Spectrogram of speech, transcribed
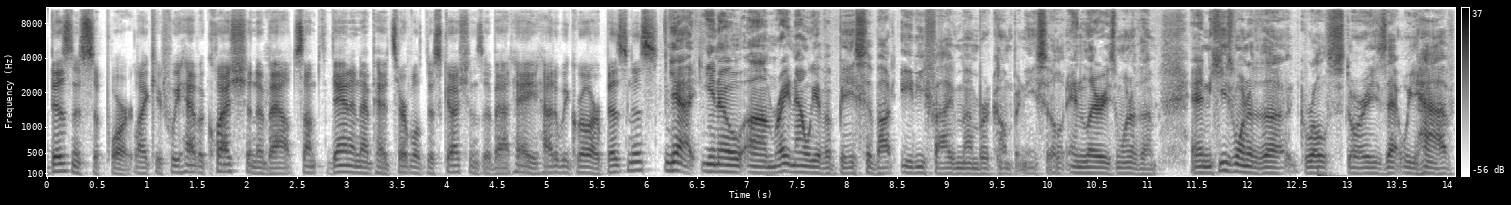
business support. Like if we have a question about something, Dan and I've had several discussions about, hey, how do we grow our business? Yeah, you know, um, right now we have a base of about 85 member companies. So, and Larry's one of them, and he's one of the growth stories that we have.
